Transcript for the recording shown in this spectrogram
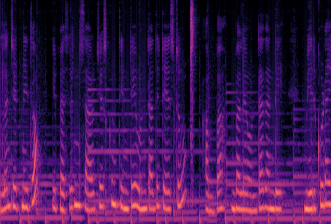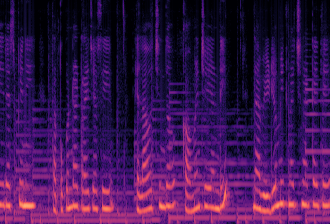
అల్లం చట్నీతో ఈ పెసరట్ని సర్వ్ చేసుకుని తింటే ఉంటుంది టేస్ట్. అబ్బా భలే ఉంటుందండి. మీరు కూడా ఈ రెసిపీని తప్పకుండా ట్రై చేసి ఎలా వచ్చిందో కామెంట్ చేయండి. నా వీడియో మీకు నచ్చినట్టయితే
